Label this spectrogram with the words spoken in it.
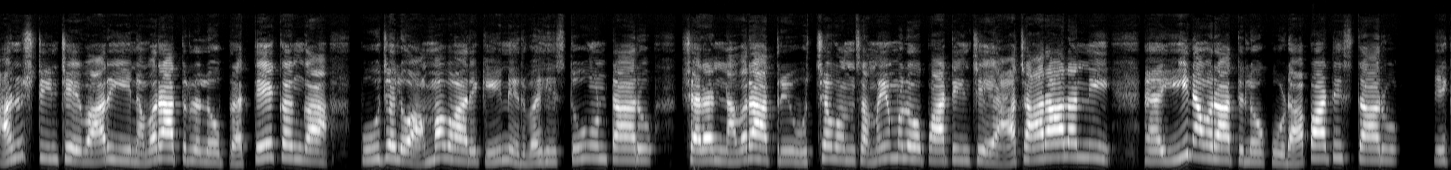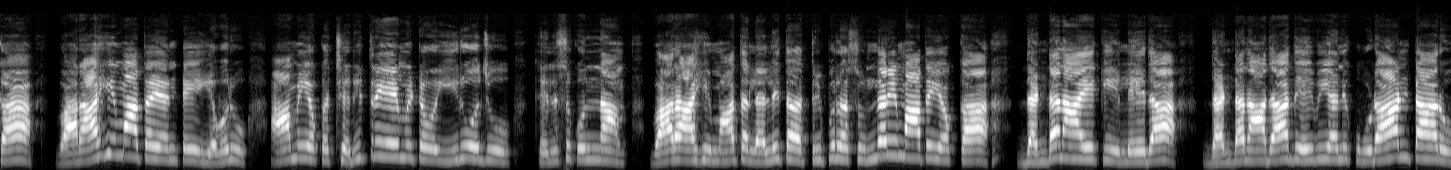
అనుష్ఠించే వారు ఈ నవరాత్రులలో ప్రత్యేకంగా పూజలు అమ్మవారికి నిర్వహిస్తూ ఉంటారు. శరణ్ నవరాత్రి ఉత్సవం సమయంలో పాటించే ఆచారాలన్నీ ఈ నవరాత్రిలో కూడా పాటిస్తారు. ఇక వారాహిమాత అంటే ఎవరు? ఆమె యొక్క చరిత్ర ఏమిటో ఈరోజు తెలుసుకుందాం. వారాహిమాత లలిత త్రిపుర సుందరి మాత యొక్క దండనాయకి లేదా దండనాదాదేవి అని కూడా అంటారు.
